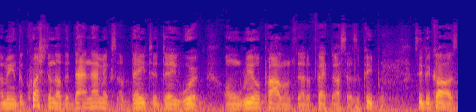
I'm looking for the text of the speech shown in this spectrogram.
I mean, the question of the dynamics of day to day work on real problems that affect us as a people. See, because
